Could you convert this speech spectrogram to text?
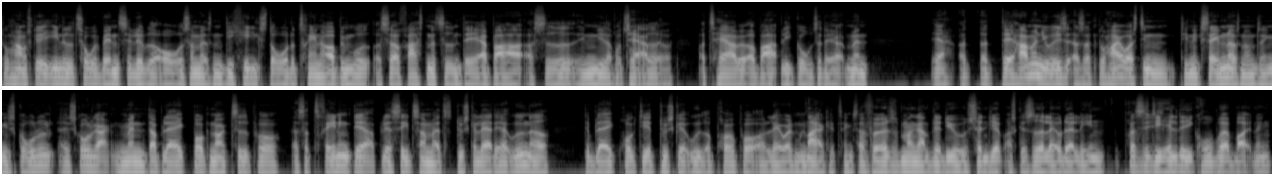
du har måske en eller to events i løbet af året, som er sådan de helt store, du træner op imod, og så resten af tiden, det er bare at sidde inde i laboratoriet og, og tærpe og bare blive god til det her. Men ja, og, og det har man jo ikke, altså du har jo også din, din eksamener og sådan nogle ting i, skole, i skolegangen, men der bliver ikke brugt nok tid på, altså træning der bliver set som, at du skal lære det her udenad, det bliver ikke brugt i, at du skal ud og prøve på at lave alle mulige mærkelige ting. Så. og for så mange gange bliver de jo sendt hjem og skal sidde og lave det alene. Præcis. De er heldige i gruppearbejde, ikke?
